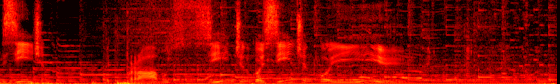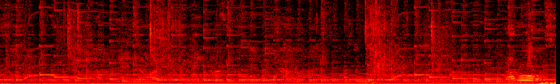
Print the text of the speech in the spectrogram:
Зінченко. Під праву. Зінченко, Зінченко і. Хорош.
